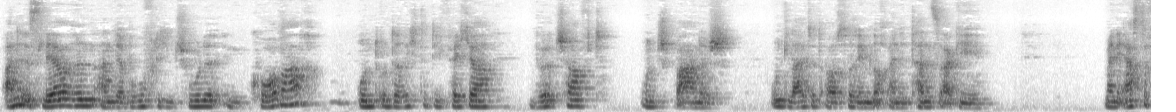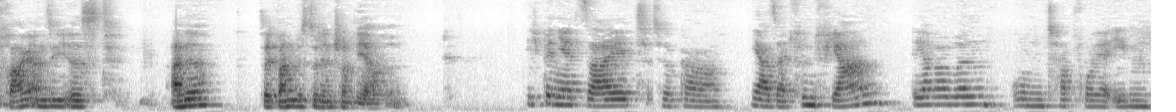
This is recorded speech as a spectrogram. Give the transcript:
Anne ist Lehrerin an der beruflichen Schule in Korbach und unterrichtet die Fächer Wirtschaft und Spanisch und leitet außerdem noch eine Tanz AG. Meine erste Frage an Sie ist, Anne, seit wann bist du denn schon Lehrerin? Ich bin jetzt seit circa, ja, seit fünf Jahren Lehrerin und habe vorher eben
